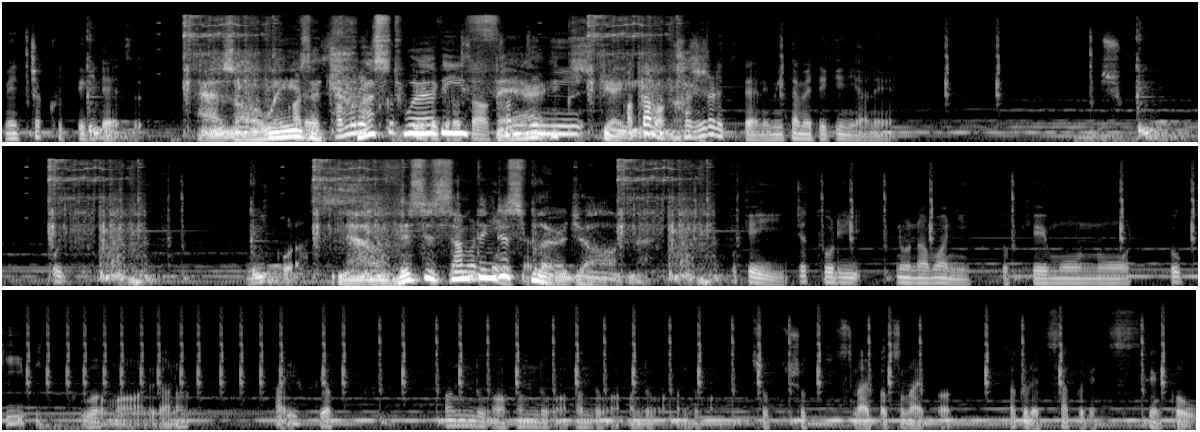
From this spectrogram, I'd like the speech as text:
めっちゃ食ってきたやつ。As あ always, れ、a サムネ作ってるんだけどさ、完全に.頭かじられてたよね、見た目的にはね。よいしょ。ほい。ニコラス。Now, this is something to splurge on. OK。じゃあ鳥の生肉と獣とキーピックはまああれだな。回復やハンドガン、ハンドガン、ハンドガン、ハンドガン、ハンドガン。ショット、ショット、スナイパー、スナイパー。炸裂、炸裂、先行。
